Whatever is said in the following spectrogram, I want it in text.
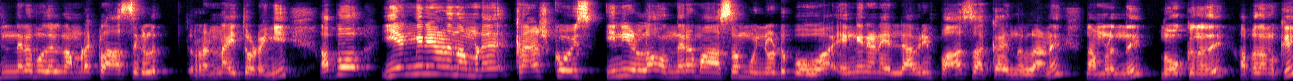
ഇന്നലെ മുതൽ നമ്മുടെ ക്ലാസ്സുകൾ റണ്ണായി തുടങ്ങി. അപ്പോൾ എങ്ങനെയാണ് നമ്മുടെ ക്രാഷ് കോഴ്സ് ഇനിയുള്ള ഒന്നര മാസം മുന്നോട്ട് പോവുക? എങ്ങനെയാണ് എല്ലാവരും പാസ്സാക്കുക എന്നുള്ളതാണ് നമ്മൾ ഇന്ന് നോക്കുന്നത്. അപ്പോൾ നമുക്ക്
